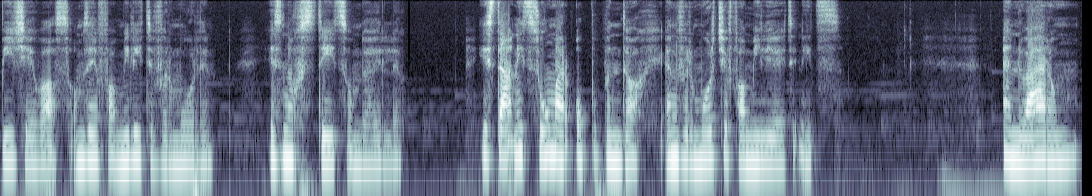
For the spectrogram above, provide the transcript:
BJ was om zijn familie te vermoorden, is nog steeds onduidelijk. Je staat niet zomaar op op een dag en vermoordt je familie uit het niets. En waarom,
